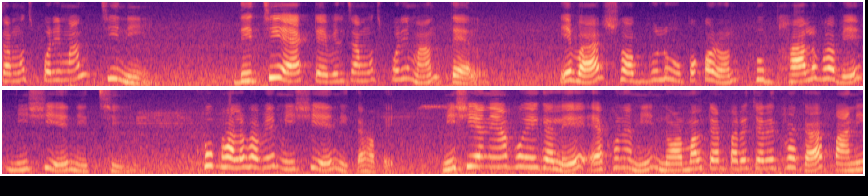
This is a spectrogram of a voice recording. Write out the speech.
চামচ পরিমাণ চিনি। দিচ্ছি এক টেবিল চামচ পরিমাণ তেল। এবার সবগুলো উপকরণ খুব ভালোভাবে মিশিয়ে নিচ্ছি। খুব ভালোভাবে মিশিয়ে নিতে হবে। মিশিয়ে নেওয়া হয়ে গেলে এখন আমি নর্মাল টেম্পারেচারে থাকা পানি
